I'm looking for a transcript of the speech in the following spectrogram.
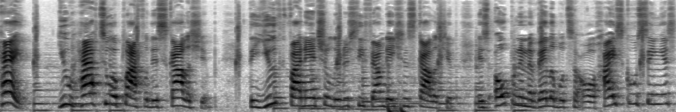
Hey, you have to apply for this scholarship. The Youth Financial Literacy Foundation Scholarship is open and available to all high school seniors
